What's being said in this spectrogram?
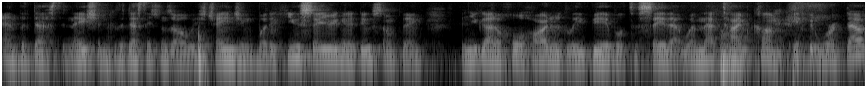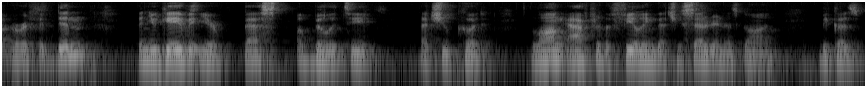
and the destination, because the destination is always changing, but if you say you're going to do something, then you got to wholeheartedly be able to say that when that time comes. If it worked out or if it didn't, then you gave it your best ability that you could, long after the feeling that you set it in is gone. Because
